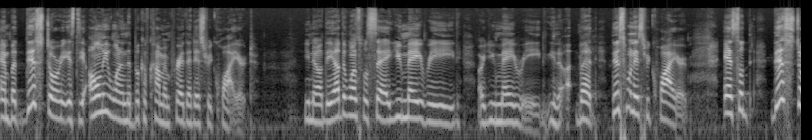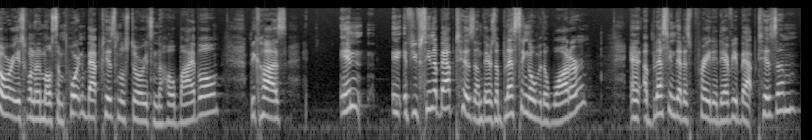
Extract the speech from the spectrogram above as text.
And but this story is the only one in the Book of Common Prayer that is required. You know, the other ones will say you may read or you may read, you know, but this one is required. And so th- this story is one of the most important baptismal stories in the whole Bible because in if you've seen a baptism, there's a blessing over the water and a blessing that is prayed at every baptism.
